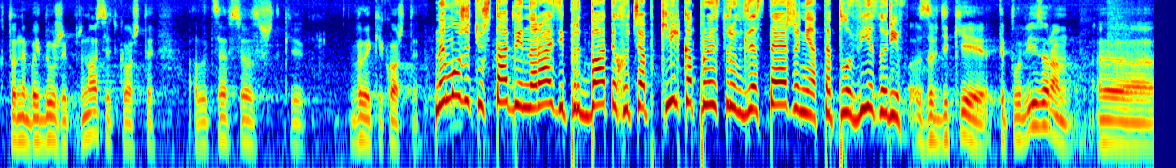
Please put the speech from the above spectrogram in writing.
хто не байдужий, приносять кошти, але це все ж таки великі кошти. Не можуть у штабі наразі придбати хоча б кілька пристроїв для стеження, тепловізорів. Завдяки тепловізорам, е,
